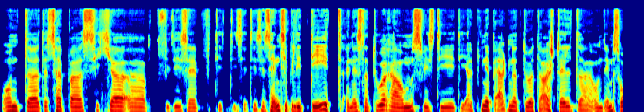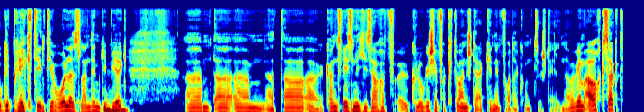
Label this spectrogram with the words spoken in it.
Und äh, deshalb äh, sicher äh, für diese, die, diese, diese Sensibilität eines Naturraums, wie es die, die alpine Bergnatur darstellt äh, und eben so geprägt in Tirol als Land im Gebirg, mhm ähm, da, ähm, da äh, ganz wesentlich ist auch ökologische Faktoren stärker in den Vordergrund zu stellen. Aber wir haben auch gesagt,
